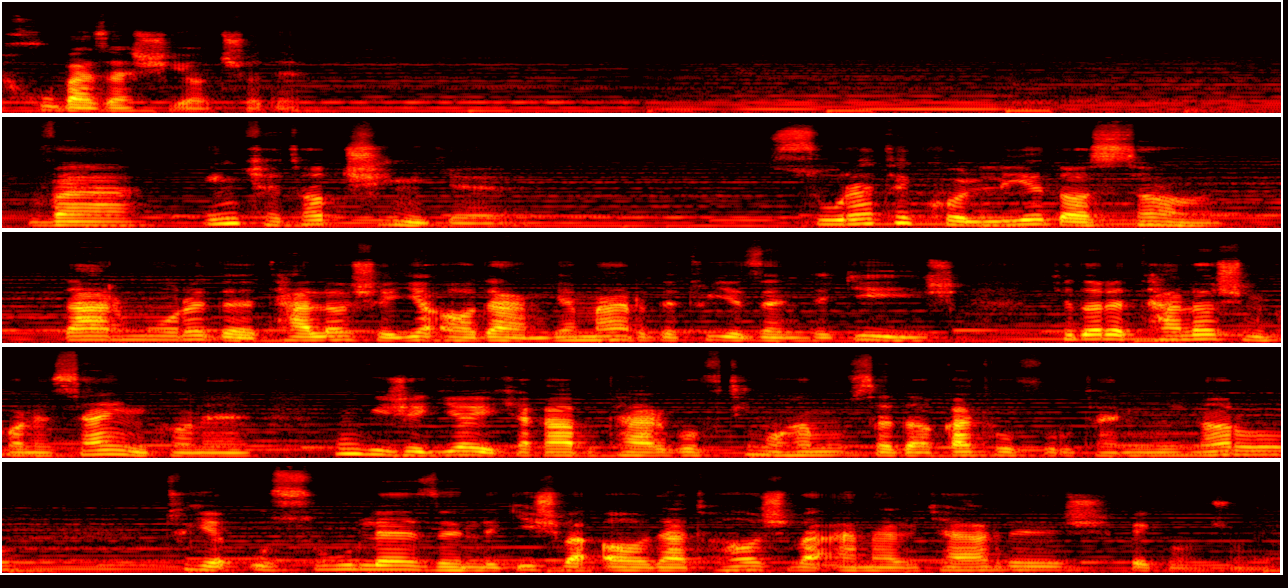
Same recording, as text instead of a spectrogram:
خوب ازش یاد شده و این کتاب چی میگه؟ صورت کلی داستان در مورد تلاش یه آدم یه مرد توی زندگیش که داره تلاش می‌کنه سعی می‌کنه اون ویژگیهایی که قبل تر گفتیم و همون صداقت و فروتنی اینا رو توی اصول زندگیش و عادتهاش و عملکردش بگنجونه.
